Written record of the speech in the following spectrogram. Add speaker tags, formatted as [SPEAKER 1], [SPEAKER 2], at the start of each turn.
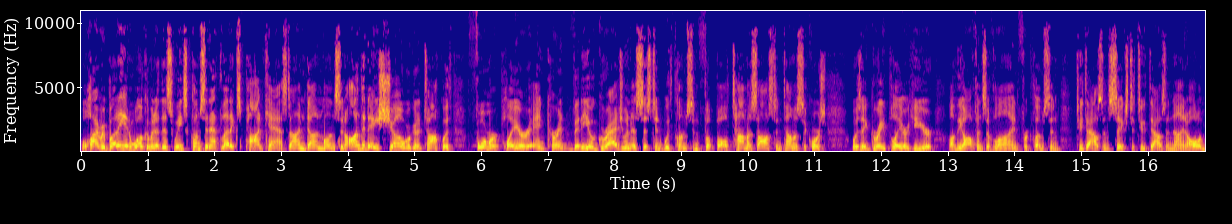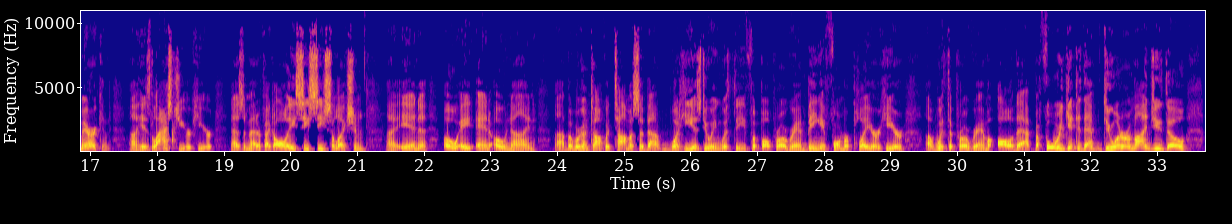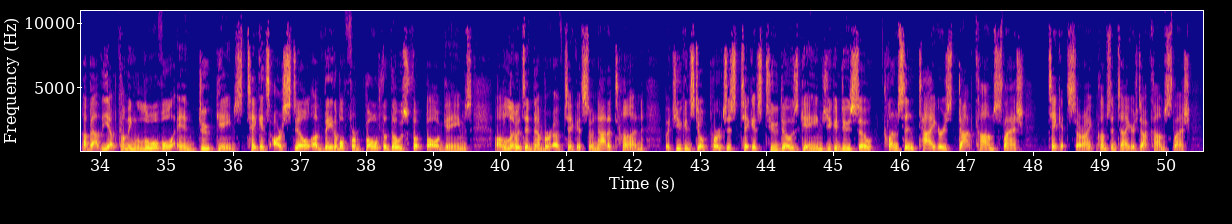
[SPEAKER 1] Well, hi, everybody, and welcome into this week's Clemson Athletics podcast. I'm Don Munson. On today's show, we're going to talk with former player and current video graduate assistant with Clemson football, Thomas Austin. Thomas, of course, was a great player here on the offensive line for Clemson 2006 to 2009, All American uh, his last year here, as a matter of fact, All ACC selection uh, in 08 and 09. Uh, but we're going to talk with Thomas about what he is doing with the football program, being a former player here uh, with the program, all of that. Before we get to that, do want to remind you, though, about the upcoming Louisville and Duke games. Tickets are still available for both of those football games, a limited number of tickets, so not a ton, but you can still purchase tickets to those games. You can do so clemsontigers.com slash tickets, all right? clemsontigers.com slash tickets,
